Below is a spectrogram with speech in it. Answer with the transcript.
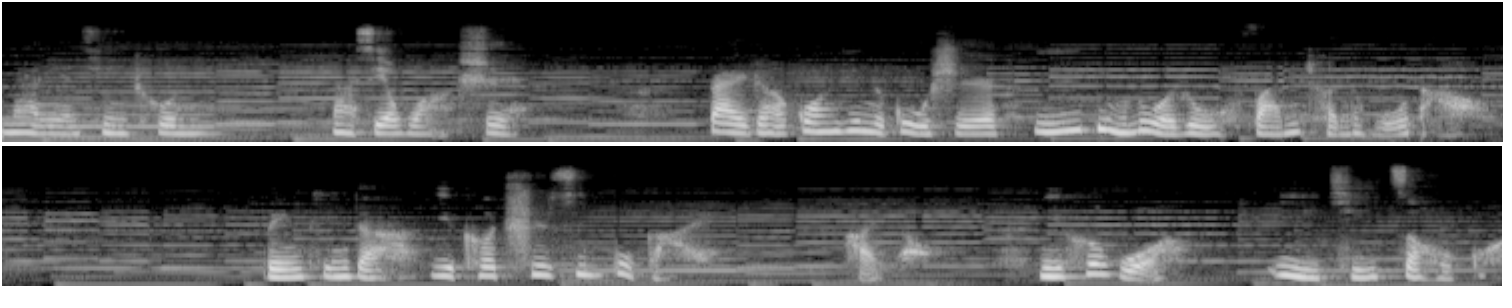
那年青春，那些往事，带着光阴的故事，一并落入凡尘的舞蹈。聆听着一颗痴心不改，还有你和我一起走过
